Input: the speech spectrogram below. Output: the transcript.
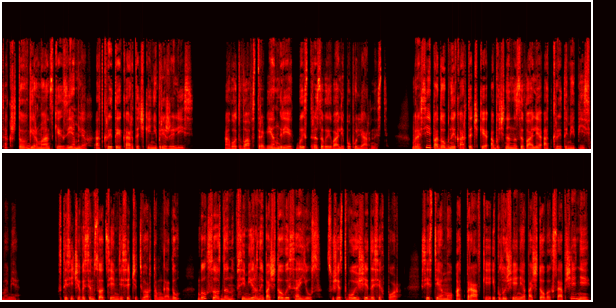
Так что в германских землях открытые карточки не прижились. А вот в Австро-Венгрии быстро завоевали популярность. В России подобные карточки обычно называли открытыми письмами. В 1874 году был создан Всемирный почтовый союз, существующий до сих пор. Систему отправки и получения почтовых сообщений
